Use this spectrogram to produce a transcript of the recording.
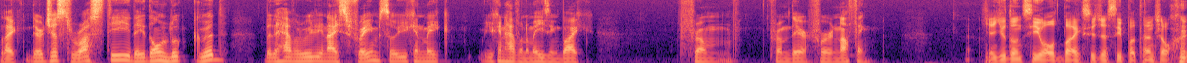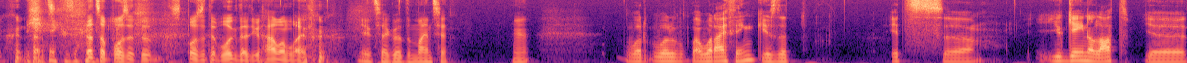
like they're just rusty. They don't look good, but they have a really nice frame, so you can make you can have an amazing bike from from there for nothing. Yeah, you don't see old bikes; you just see potential. that's, Exactly. that's a positive positive look that you have on life. it's a good mindset yeah what what what I think is that it's uh, you gain a lot. Uh,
